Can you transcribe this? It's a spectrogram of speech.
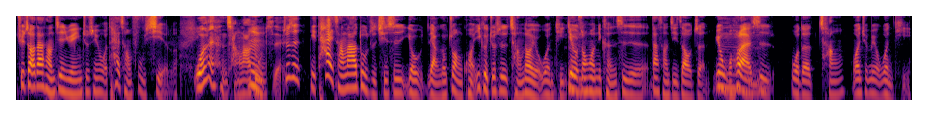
去照大肠镜的原因，就是因为我太常腹泻了。我也很常拉肚子，欸，就是你太常拉肚子，其实有两个状况，一个就是肠道有问题，第二个状况你可能是大肠急躁症。嗯、因为我后来是我的肠完全没有问题，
